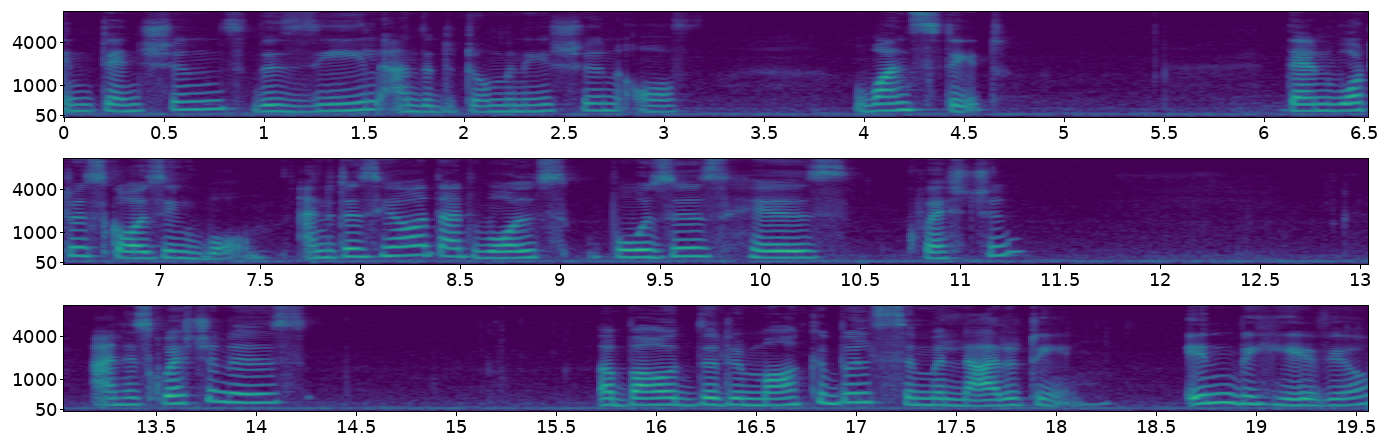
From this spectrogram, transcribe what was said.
intentions, the zeal and the determination of one state. Then what is causing war? And it is here that Waltz poses his question and his question is about the remarkable similarity in behavior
